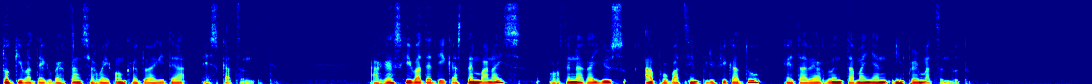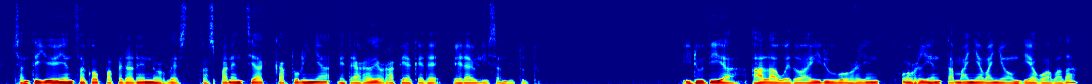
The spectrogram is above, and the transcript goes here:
toki batek bertan zerbait konkretu egitea eskatzen dit. Argazki batetik azten banaiz, ortena gaiuz apur bat simplifikatu eta behar duen tamainan imprimatzen dut. Txantillo jentzako paperaren ordez transparentziak, kartulina eta radiografiak ere erabili izan ditut. Irudia alau edo airu horrien, horrien tamaina baino handiagoa bada,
